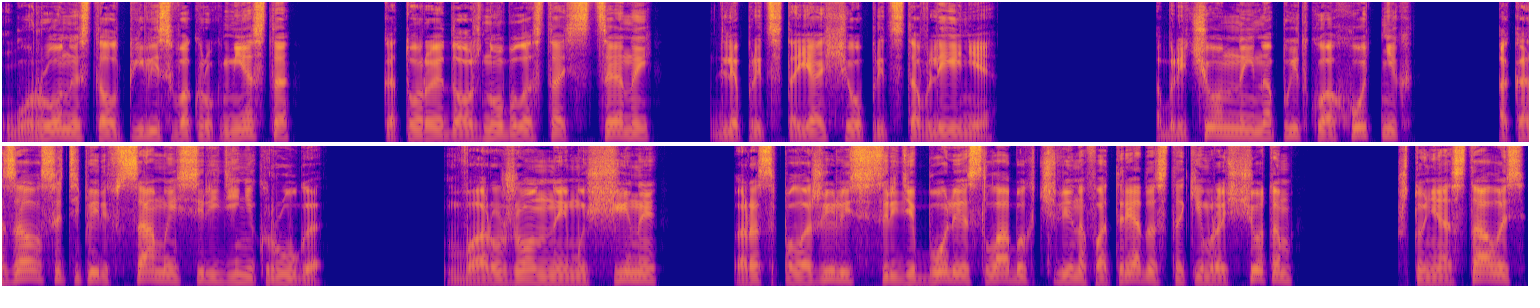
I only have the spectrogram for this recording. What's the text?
Гуроны столпились вокруг места, которое должно было стать сценой для предстоящего представления. Обреченный на пытку охотник оказался теперь в самой середине круга. Вооруженные мужчины расположились среди более слабых членов отряда с таким расчетом, что не осталось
